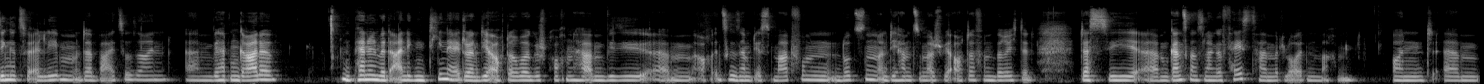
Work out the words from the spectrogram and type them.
Dinge zu erleben und dabei zu sein. Ähm, wir hatten gerade ein Panel mit einigen Teenagern, die auch darüber gesprochen haben, wie sie ähm, auch insgesamt ihr Smartphone nutzen. Und die haben zum Beispiel auch davon berichtet, dass sie ähm, ganz, ganz lange FaceTime mit Leuten machen. Und ähm,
